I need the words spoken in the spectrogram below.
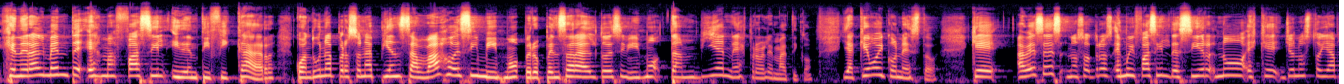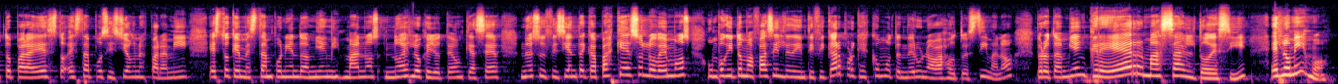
Generalmente es más fácil identificar cuando una persona piensa bajo de sí mismo, pero pensar alto de sí mismo también es problemático. ¿Y a qué voy con esto? Que a veces nosotros es muy fácil decir, no, es que yo no estoy apto para esto, esta posición no es para mí, esto que me están poniendo a mí en mis manos no es lo que yo tengo que hacer, no es suficiente. Capaz que eso lo vemos un poquito más fácil de identificar porque es como tener una baja autoestima, ¿no? Pero también creer más alto de sí es lo mismo.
